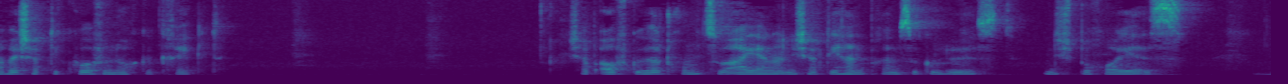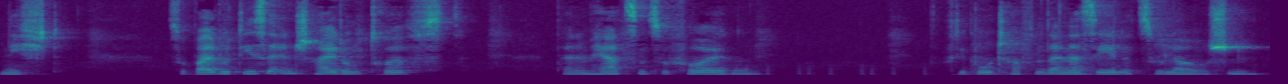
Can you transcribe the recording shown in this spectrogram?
aber ich habe die Kurve noch gekriegt. Ich habe aufgehört rumzueiern und ich habe die Handbremse gelöst und ich bereue es nicht. Sobald du diese Entscheidung triffst, deinem Herzen zu folgen, die Botschaften deiner Seele zu lauschen,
